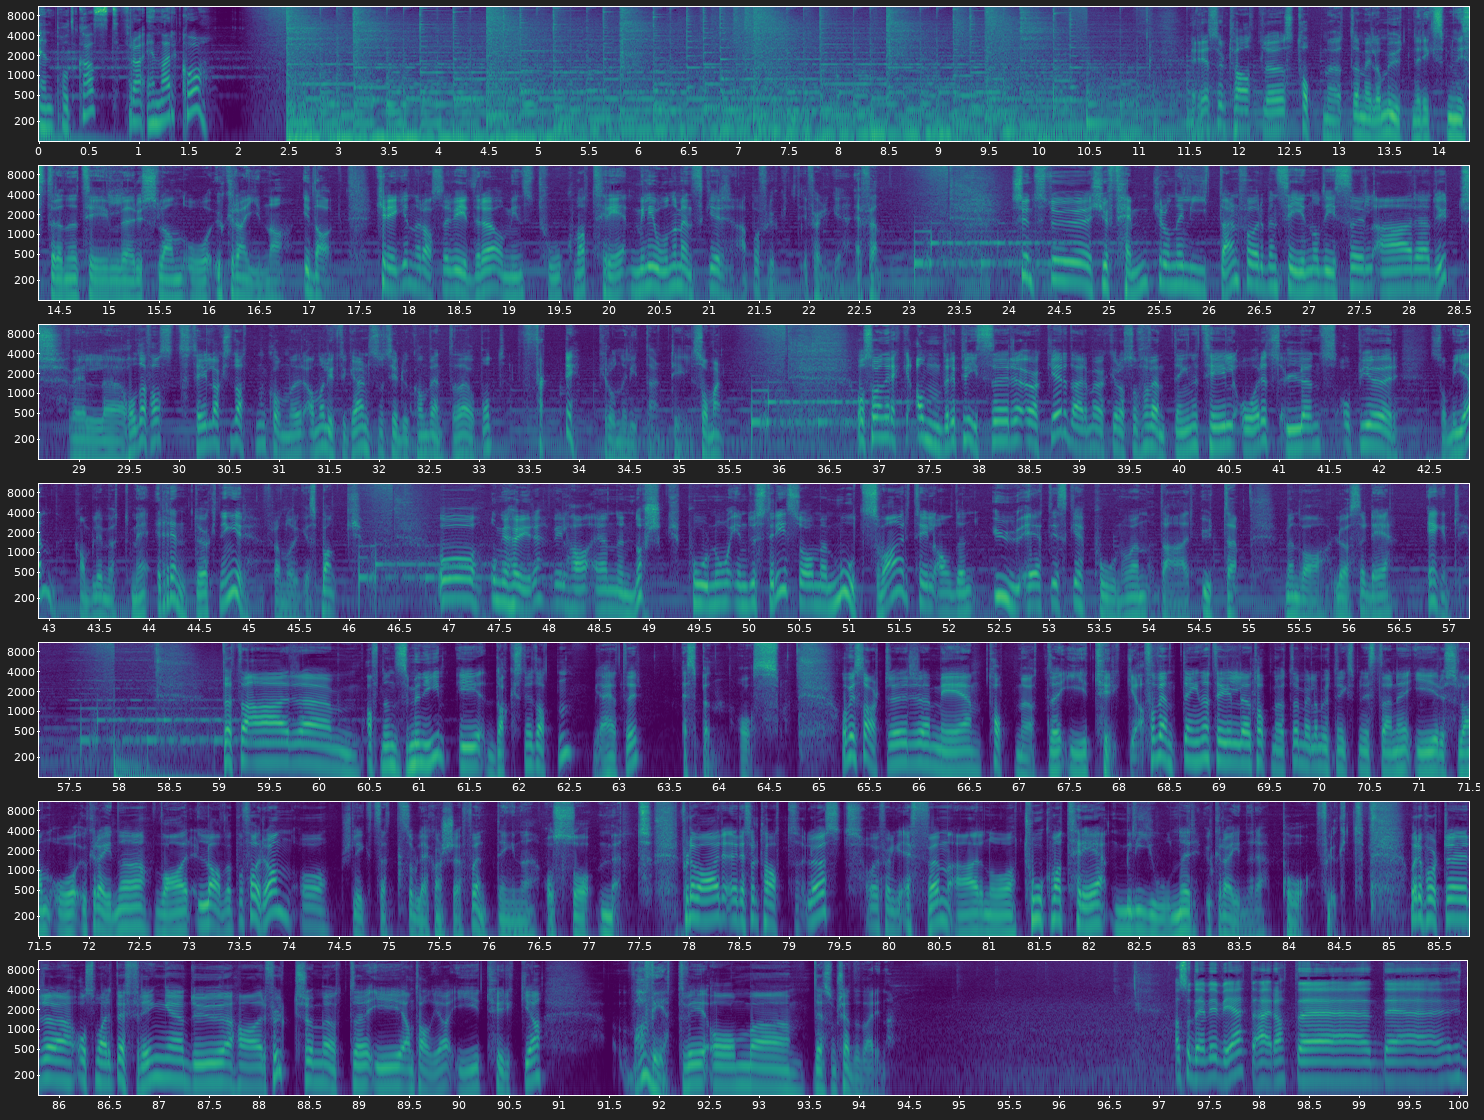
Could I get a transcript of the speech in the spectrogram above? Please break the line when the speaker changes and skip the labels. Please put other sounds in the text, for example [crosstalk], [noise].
En podkast fra NRK.
Resultatløst toppmøte mellom utenriksministrene til Russland og Ukraina i dag. Krigen raser videre, og minst 2,3 millioner mennesker er på flukt, ifølge FN. Syns du 25 kroner literen for bensin og diesel er dyrt? Vel, hold deg fast. Til Dagsnytt 18 kommer analytikeren som sier du kan vente deg opp mot 40 kroner literen til sommeren. Også en rekke andre priser øker. Dermed øker også forventningene til årets lønnsoppgjør, som igjen kan bli møtt med renteøkninger fra Norges Bank. Og Unge Høyre vil ha en norsk pornoindustri som motsvar til all den uetiske pornoen der ute. Men hva løser det egentlig? Dette er eh, aftenens meny i Dagsnytt 18. Jeg heter Espen Aas. Og vi starter med toppmøtet i Tyrkia. Forventningene til toppmøtet mellom utenriksministrene i Russland og Ukraina var lave på forhånd, og slik sett så ble kanskje forventningene også møtt. For det var resultatløst, og ifølge FN er nå 2,3 millioner ukrainere på flukt. Og reporter Åse-Marit Befring, du har fulgt møtet i Antalya i Tyrkia. Hva vet vi om eh, det som skjedde der inne?
Altså Det vi vet, er at uh, det,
